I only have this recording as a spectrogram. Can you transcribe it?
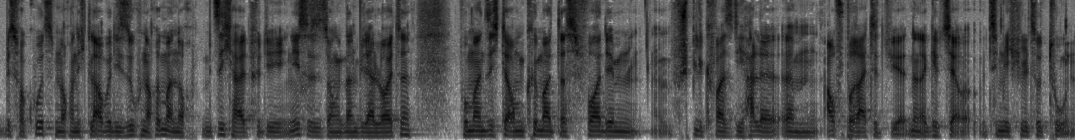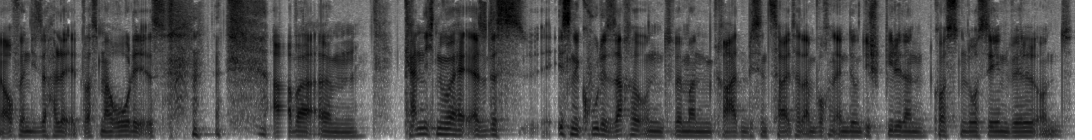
bis vor kurzem noch und ich glaube, die suchen auch immer noch mit Sicherheit für die nächste Saison dann wieder Leute, wo man sich darum kümmert, dass vor dem Spiel quasi die Halle ähm, aufbereitet wird. Da gibt's ja ziemlich viel zu tun, auch wenn diese Halle etwas marode ist. Aber ähm, kann nicht nur, also das ist eine coole Sache und wenn man gerade ein bisschen Zeit hat am Wochenende und die Spiele dann kostenlos sehen will und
